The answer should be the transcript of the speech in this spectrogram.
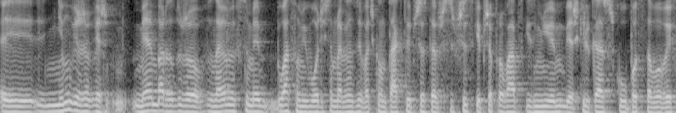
yy, nie mówię, że wiesz, miałem bardzo dużo znajomych, w sumie łatwo mi było gdzieś tam nawiązywać kontakty przez te wszy- wszystkie przeprowadzki, zmieniłem, wiesz, kilka szkół podstawowych,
